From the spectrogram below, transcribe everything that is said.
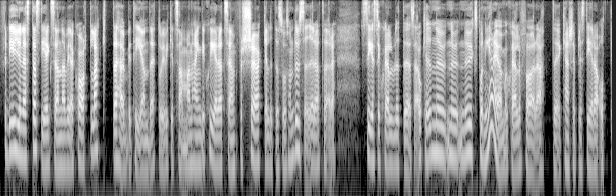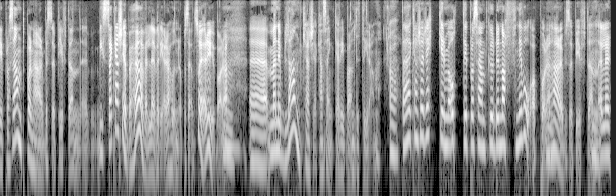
för det är ju nästa steg sen när vi har kartlagt det här beteendet och i vilket sammanhang det sker, att sen försöka lite så som du säger, att här, se sig själv lite så här, okej, okay, nu, nu, nu exponerar jag mig själv för att eh, kanske prestera 80% på den här arbetsuppgiften. Vissa kanske jag behöver leverera 100% så är det ju bara. Mm. Eh, men ibland kanske jag kan sänka ribban lite grann. Uh. Det här kanske räcker med 80% good enough-nivå på den mm. här arbetsuppgiften. Mm. Eller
